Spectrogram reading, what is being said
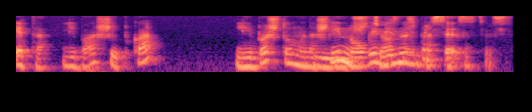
Это либо ошибка, либо что мы нашли mm-hmm. новый бизнес-процесс. бизнес-процесс.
